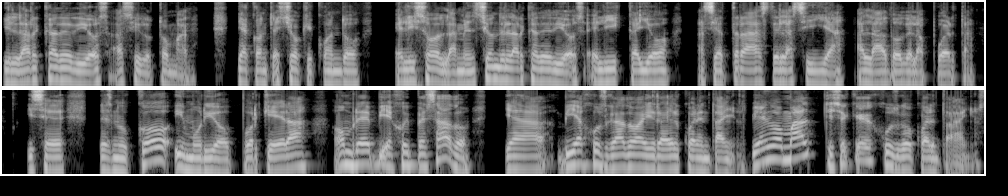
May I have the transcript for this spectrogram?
y el arca de Dios ha sido tomada. Y aconteció que cuando él hizo la mención del arca de Dios, Elí cayó hacia atrás de la silla al lado de la puerta, y se desnucó y murió, porque era hombre viejo y pesado, y había juzgado a Israel cuarenta años. Bien o mal, dice que juzgó cuarenta años.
